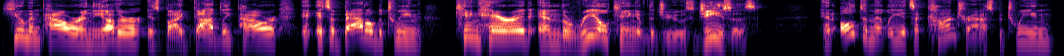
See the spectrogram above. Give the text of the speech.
human power and the other is by godly power. It's a battle between King Herod and the real king of the Jews, Jesus. And ultimately, it's a contrast between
